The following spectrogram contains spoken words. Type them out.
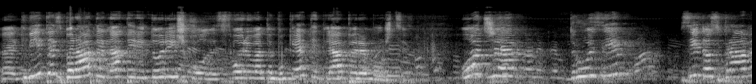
е, квіти збирати на території школи, створювати букети для переможців. Отже, друзі, всі до справи.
